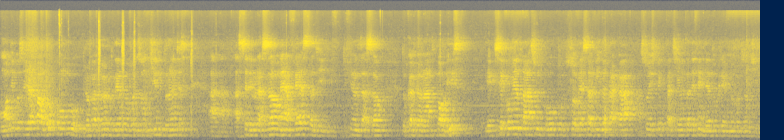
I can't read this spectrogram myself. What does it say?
ontem você já falou como jogador do Grêmio Horizontino durante a, a, a celebração, né, a festa de, de finalização Campeonato Paulista. Queria que você comentasse um pouco sobre essa vinda para cá, a sua expectativa está defendendo o Grêmio Novo Horizontino.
